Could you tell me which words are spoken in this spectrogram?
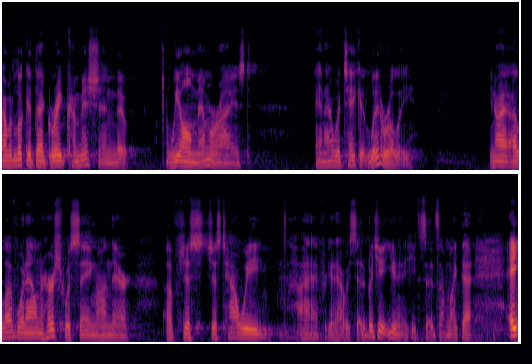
I, would look at that Great Commission that we all memorized, and I would take it literally. You know, I, I love what Alan Hirsch was saying on there of just, just how we I forget how he said it, but you, you know, he said something like that. I,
